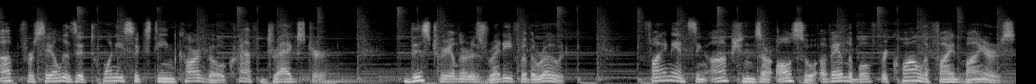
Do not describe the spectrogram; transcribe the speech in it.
Up for sale is a 2016 Cargo Craft Dragster. This trailer is ready for the road. Financing options are also available for qualified buyers.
